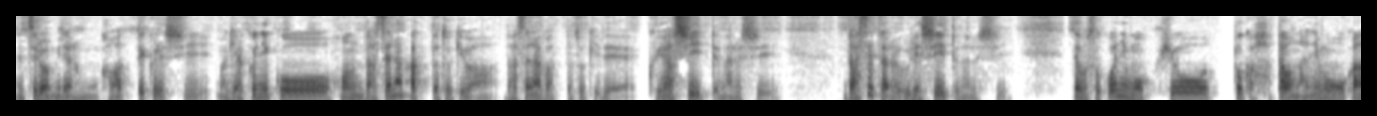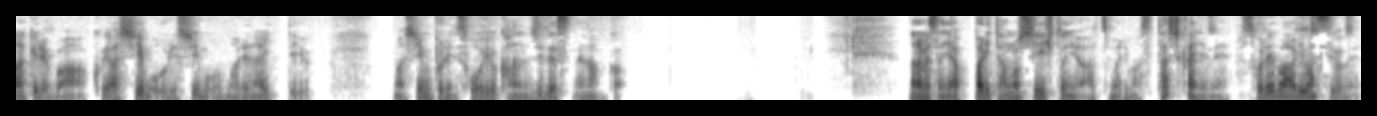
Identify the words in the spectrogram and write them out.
熱量みたいなものも変わってくるし、まあ、逆にこう本出せなかった時は出せなかった時で悔しいってなるし、出せたら嬉しいってなるし、でもそこに目標とか旗を何も置かなければ悔しいも嬉しいも生まれないっていう。まあシンプルにそういう感じですね、なんか。ななめさん、やっぱり楽しい人には集まります。確かにね、それはありますよね。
